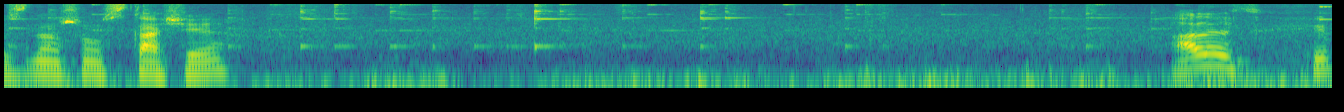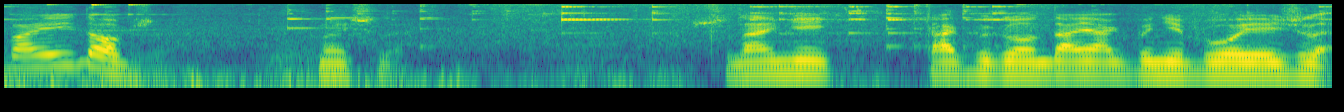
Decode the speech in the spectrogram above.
przez naszą Stasię. Ale chyba jej dobrze, myślę. Przynajmniej tak wygląda, jakby nie było jej źle.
